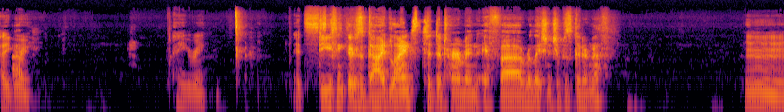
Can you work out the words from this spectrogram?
I agree. I agree. It's do you think there's guidelines to determine if a relationship is good enough Hmm.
